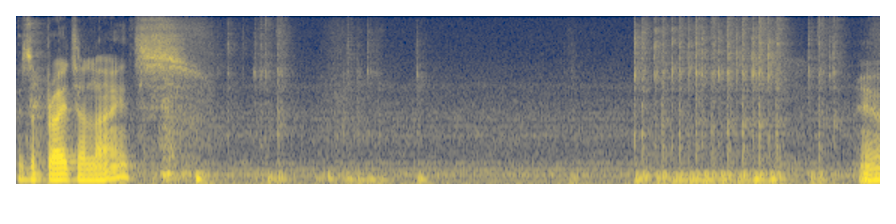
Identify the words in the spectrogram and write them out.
With the brighter lights. Yeah.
